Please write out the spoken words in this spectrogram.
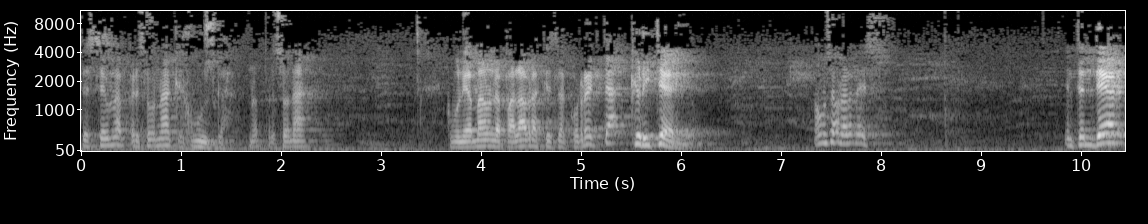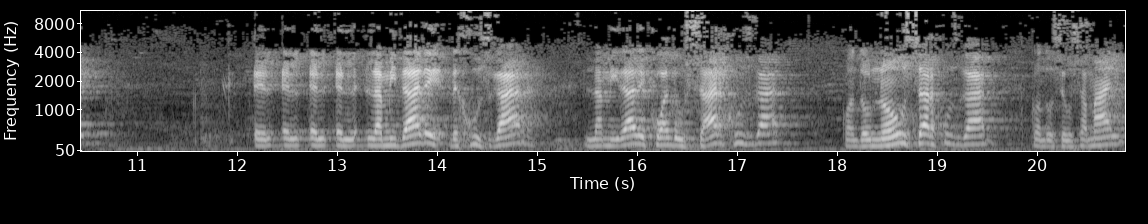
de ser una persona que juzga, una persona, como le llamaron la palabra que es la correcta, criterio. Vamos a hablar de eso. Entender el- el- el- la mirada de, de juzgar, la mirada de cuándo usar juzgar, cuando no usar juzgar, cuando se usa mal,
